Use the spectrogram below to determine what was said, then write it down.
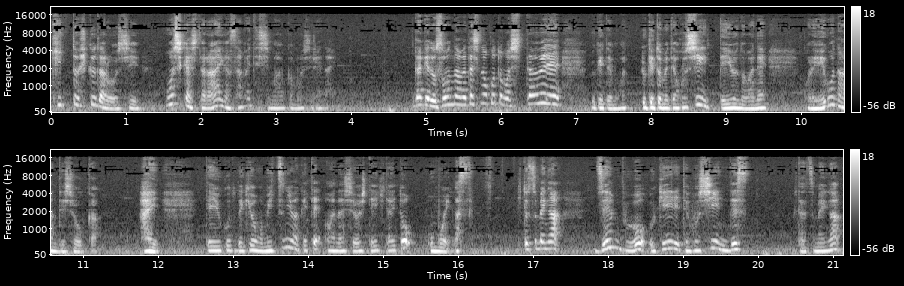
きっと引くだろうしもしかしたら愛が冷めてしまうかもしれない。だけどそんな私のことも知った上で受けても受け止めてほしいっていうのはねこれエゴなんでしょうか。はい。ということで今日も3つに分けてお話をしていきたいと思います。1つ目が全部を受け入れてほしいんです。2つ目が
